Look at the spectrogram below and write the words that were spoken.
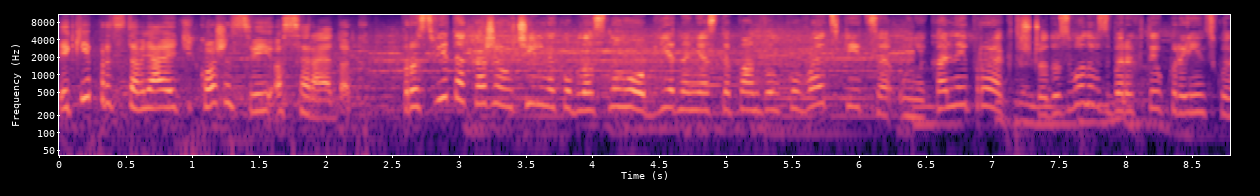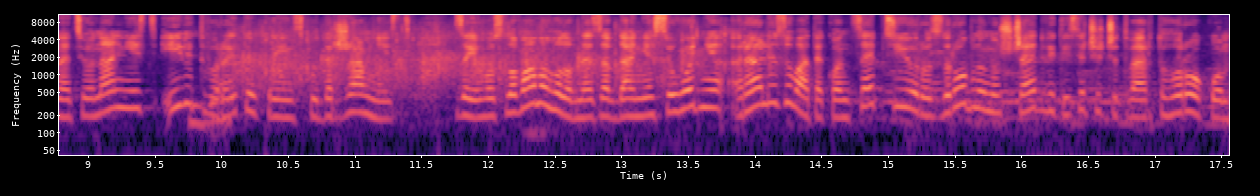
які представляють кожен свій осередок. Просвіта каже очільник обласного об'єднання Степан Волковецький. Це унікальний проект, що дозволив зберегти українську національність і відтворити українську державність. За його словами, головне завдання сьогодні реалізувати концепцію, розроблену ще 2004 року,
